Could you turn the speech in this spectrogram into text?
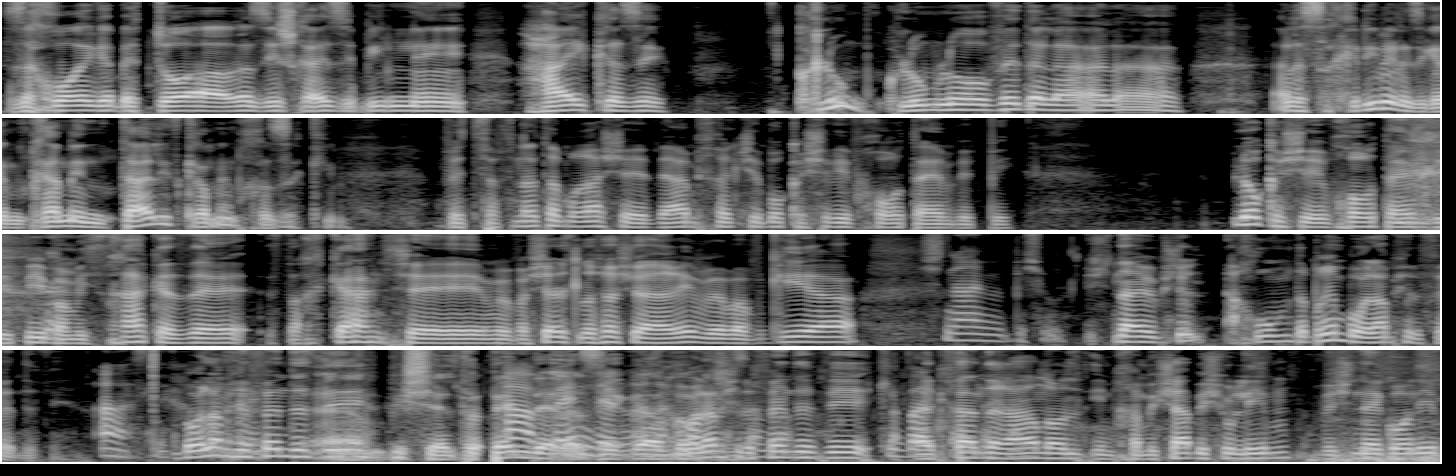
זכו רגע בתואר, אז יש לך איזה מין אה, היי כזה. כלום, כלום לא עובד על, ה, על, ה, על השחקנים האלה, זה גם מבחינה מנטלית כמה הם חזקים. וצפנת אמרה שזה היה משחק שבו קשה לבחור את ה-MVP. לא קשה לבחור את ה-MVP במשחק הזה, שחקן שמבשל שלושה שערים ומבקיע שניים ובישול. שניים בשביל, אנחנו מדברים בעולם של פנטזי. אה, סליחה. בעולם של אוקיי. פנטזי, אה, בישל את הפנדל, פנדל, הזה נכון. גם. בעולם של. פנטזי, אלכסנדר. ארנולד עם חמישה בישולים ושני גולים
